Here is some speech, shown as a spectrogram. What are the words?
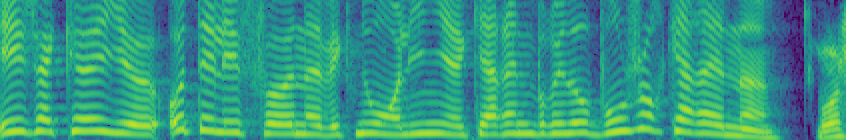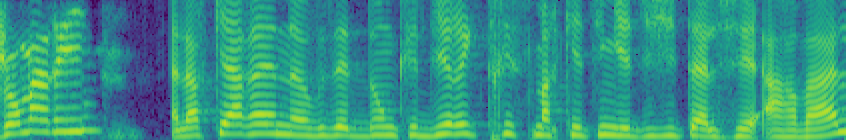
Et j'accueille euh, au téléphone avec nous en ligne Karen Bruno. Bonjour Karen. Bonjour Marie. Alors Karen, vous êtes donc directrice marketing et digital chez Arval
